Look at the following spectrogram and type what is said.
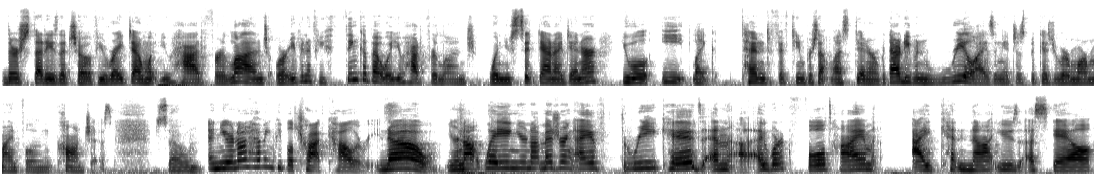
there's studies that show if you write down what you had for lunch, or even if you think about what you had for lunch, when you sit down at dinner, you will eat like 10 to 15% less dinner without even realizing it just because you are more mindful and conscious. So, And you're not having people track calories. no, you're not weighing, you're not measuring. I have three kids and I work full time. I cannot use a scale,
